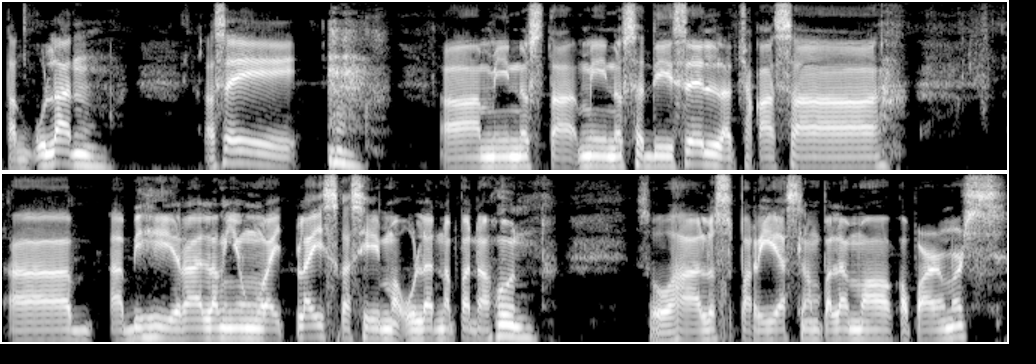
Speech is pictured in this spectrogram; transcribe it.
tag-ulan kasi ah, minus ta, minus sa diesel at saka sa ah, bihira lang yung white flies kasi maulan na panahon. So halos parehas lang pala mga ka-farmers.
